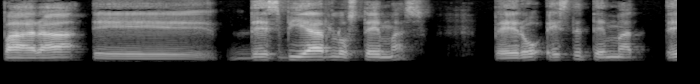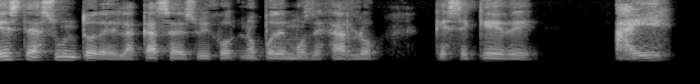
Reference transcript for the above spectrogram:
para eh, desviar los temas, pero este tema, este asunto de la casa de su hijo, no podemos dejarlo que se quede ahí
